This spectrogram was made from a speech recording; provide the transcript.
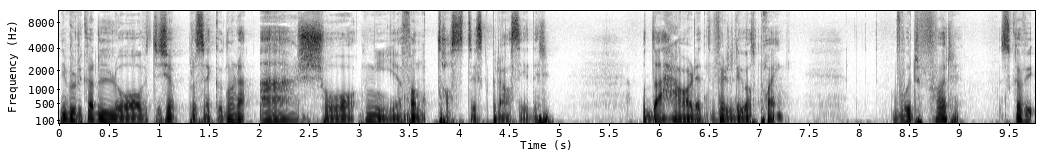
De burde ikke hatt lov til å kjøpe Prosecco når det er så mye fantastisk bra sider. Og der har de et veldig godt poeng. Hvorfor skal vi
